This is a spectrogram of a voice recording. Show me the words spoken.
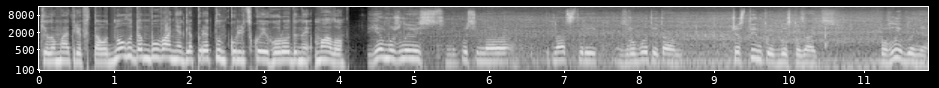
кілометрів. Та одного дамбування для порятунку людської городини мало. Є можливість, допустимо, на 15 рік зробити там частинку, як би сказати, поглиблення.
